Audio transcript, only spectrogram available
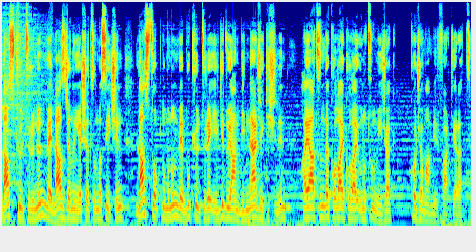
Laz kültürünün ve Lazca'nın yaşatılması için Laz toplumunun ve bu kültüre ilgi duyan binlerce kişinin hayatında kolay kolay unutulmayacak kocaman bir fark yarattı.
